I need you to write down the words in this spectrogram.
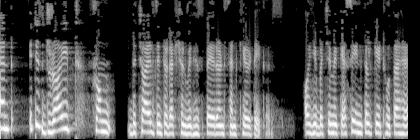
and it is derived from the child interaction with his parents and caretakers اور یہ بچے میں کیسے انکلکیٹ ہوتا ہے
